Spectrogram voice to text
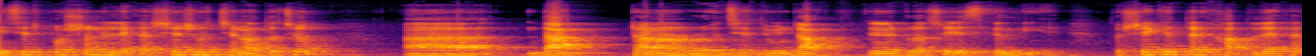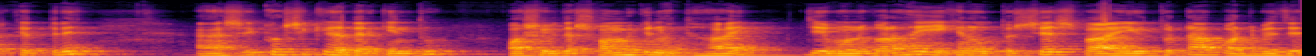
নিচের পোর্শনে লেখা শেষ হচ্ছে না, অথচ দাগ টানানো রয়েছে। তুমি দাগ টেনে ফেলেছো স্কেল দিয়ে। তো সেক্ষেত্রে খাতা দেখার ক্ষেত্রে শিক্ষক শিক্ষিকাদের কিন্তু অসুবিধার সম্মুখীন হতে হয় যে মনে করা হয় এখানে উত্তর শেষ বা এই উত্তরটা পর পেজে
